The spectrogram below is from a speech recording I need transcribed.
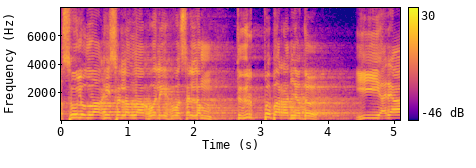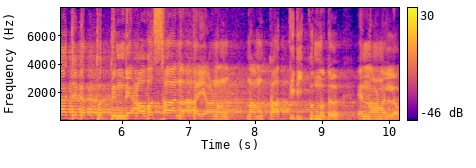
റസൂലുല്ലാഹി സല്ലാഹു അലൈഹി വസല്ലം തീർപ്പ് പറഞ്ഞത് ഈ അരാജകത്വത്തിന്റെ അവസാനത്തെയാണ് നാം കാത്തിരിക്കുന്നത് എന്നാണല്ലോ.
